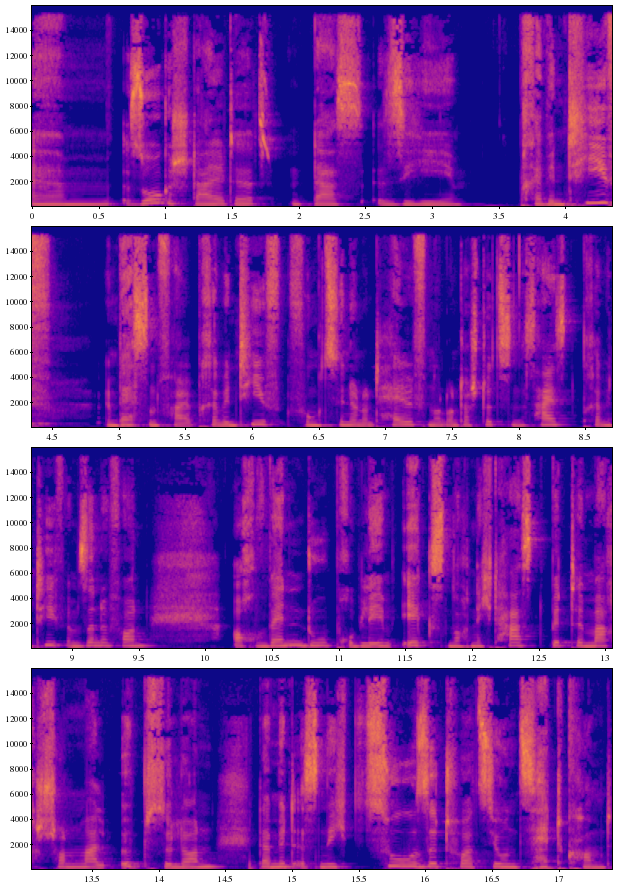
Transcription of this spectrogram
ähm, so gestaltet, dass sie präventiv im besten Fall präventiv funktionieren und helfen und unterstützen. Das heißt, präventiv im Sinne von, auch wenn du Problem X noch nicht hast, bitte mach schon mal Y, damit es nicht zu Situation Z kommt.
